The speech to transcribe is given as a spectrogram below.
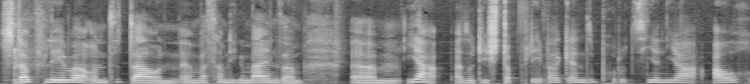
Stopfleber und Down, ähm, was haben die gemeinsam? Ähm, ja, also die Stopflebergänse produzieren ja auch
